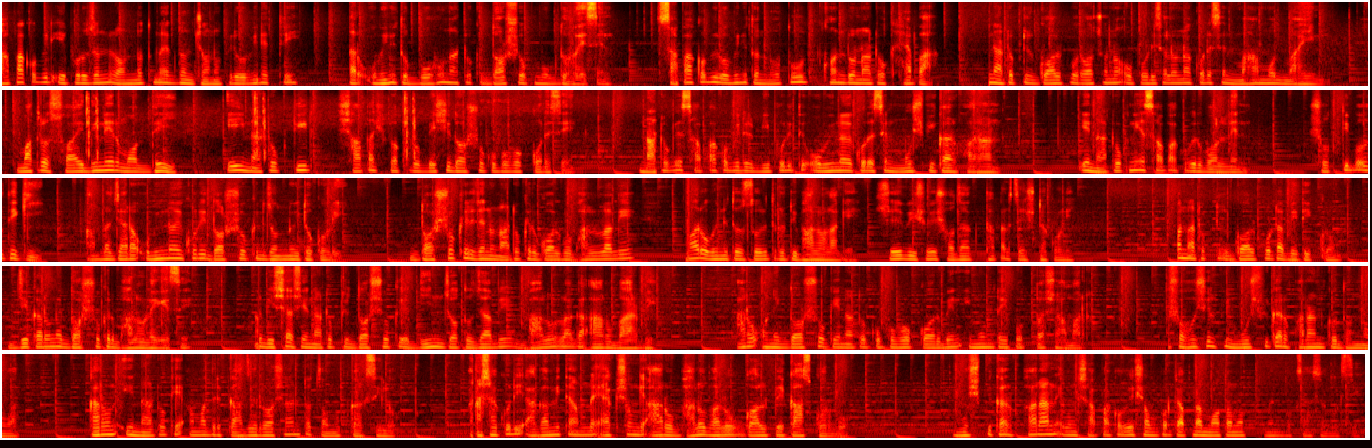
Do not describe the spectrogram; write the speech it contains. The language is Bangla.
থাপা কবির এ প্রজন্মের অন্যতম একজন জনপ্রিয় অভিনেত্রী। তার অভিনীত বহু নাটক দর্শক মুগ্ধ হয়েছেন। সাপা কবির অভিনীত নতুন খণ্ড নাটক হ্যাপা। নাটকটির গল্প, রচনা ও পরিচালনা করেছেন মাহমুদ মাহিম। মাত্র ছয় দিনের মধ্যেই এই নাটকটির সাতাশ লক্ষেরও বেশি দর্শক উপভোগ করেছে। নাটকে সাপা কবিরের বিপরীতে অভিনয় করেছেন মুশফিকার ফারহান। এ নাটক নিয়ে সাপা কবির বললেন, সত্যি বলতে কি আমরা যারা অভিনয় করি, দর্শকের জন্যই তো করি। দর্শকের যেন নাটকের গল্প ভালো লাগে আমার অভিনীত চরিত্রটি ভালো লাগে, সে বিষয়ে সজাগ থাকার চেষ্টা করি। আমার নাটকটির গল্পটা ব্যতিক্রম, যে কারণে দর্শকের ভালো লেগেছে। আর বিশ্বাস নাটকটির দর্শকের দিন যত যাবে, ভালো লাগা আরও বাড়বে। আরও অনেক দর্শক এই নাটক উপভোগ করবেন, এমনটাই প্রত্যাশা আমার। সহশিল্পী মুশফিকার ফারানকে ধন্যবাদ। কারণ এই নাটকে আমাদের কাজের রসায়নটা চমৎকার ছিল। আশা করি আগামীতে আমরা একসঙ্গে আরও ভালো ভালো গল্পে কাজ করব। মুশফিকার ফারান এবং সাপা কবির সম্পর্কে আপনার মতামত কমেন্ট বক্সে আশা করছি।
